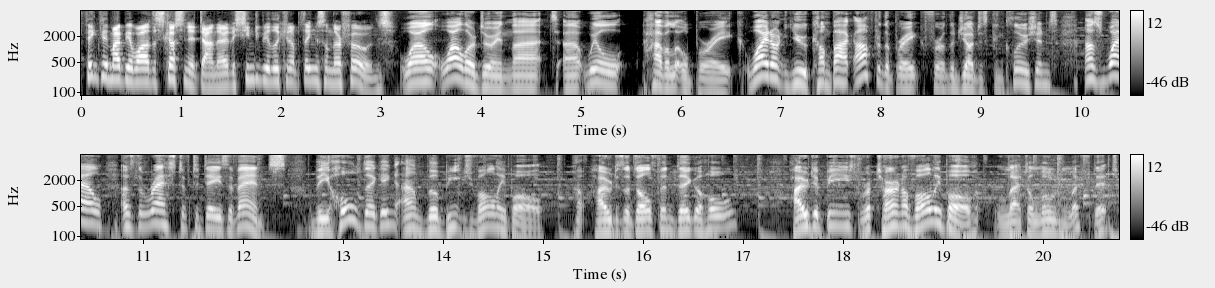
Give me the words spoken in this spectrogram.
think they might be a while discussing it down there. They seem to be looking up things on their phones. Well, while they're doing that, uh, we'll have a little break. Why don't you come back after the break for the judges' conclusions, as well as the rest of today's events the hole digging and the beach volleyball. How does a dolphin dig a hole? How do bees return a volleyball, let alone lift it?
